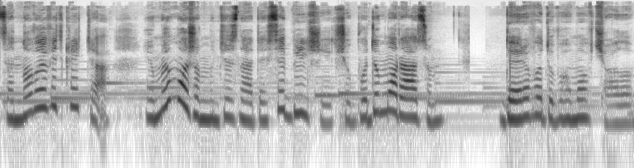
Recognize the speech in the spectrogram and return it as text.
це нове відкриття, і ми можемо дізнатися більше, якщо будемо разом. Дерево довго мовчало,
